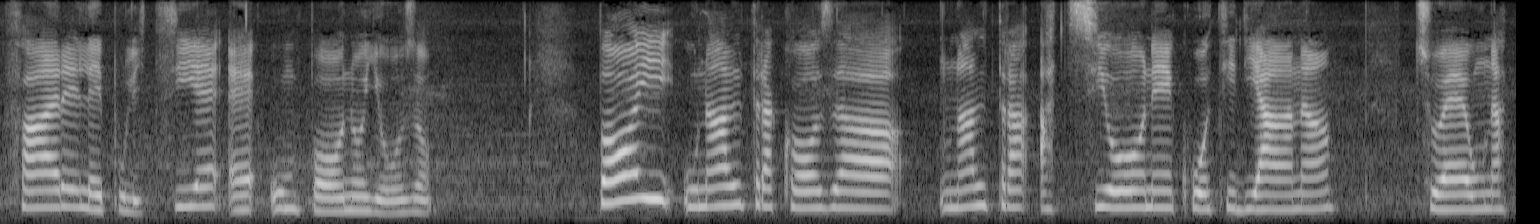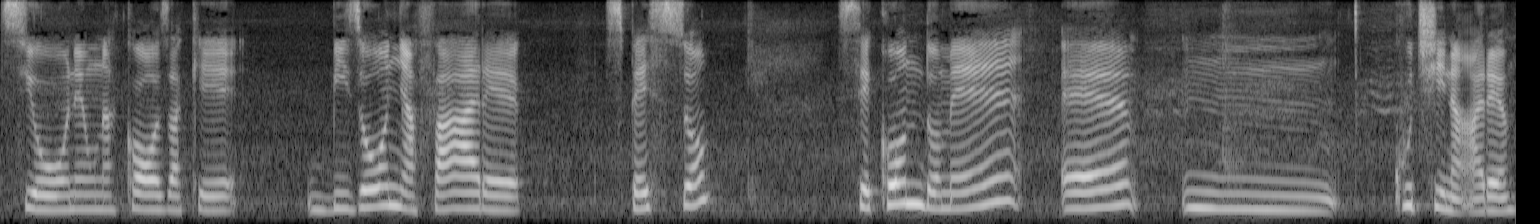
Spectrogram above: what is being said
Fare le pulizie è un po' noioso. Poi un'altra cosa, un'altra azione quotidiana, cioè un'azione, una cosa che bisogna fare spesso, secondo me è mm, cucinare.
